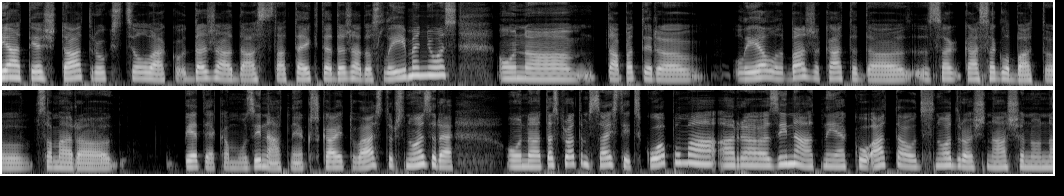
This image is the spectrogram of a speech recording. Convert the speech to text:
Jā, tieši tā trūkst cilvēku dažādās, tā teikt, dažādos līmeņos, un tāpat ir liela baža, kā tad kā saglabāt samērā pietiekamu zinātnieku skaitu vēstures nozarē. Un, tas, protams, saistīts kopumā ar zinātnieku attaudzes nodrošināšanu. Un,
